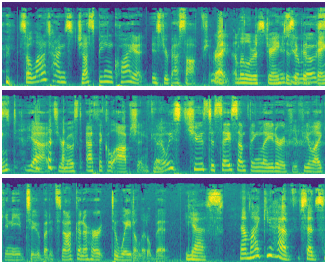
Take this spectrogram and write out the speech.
so a lot of times just being quiet is your best option. Right. A little restraint is a your good most, thing. yeah, it's your most ethical option. You can always choose to say something later if you feel like you need to, but it's not going to hurt to wait a little bit. Yes. Now, Mike, you have said s-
